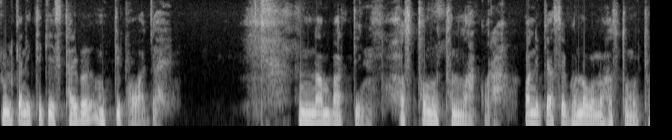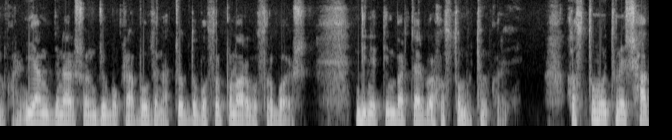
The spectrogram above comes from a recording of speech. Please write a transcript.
চুলকানি থেকে স্থায়ীভাবে মুক্তি পাওয়া যায়। নাম্বার তিন, হস্তমৈথুন না করা। অনেকে আছে ঘন ঘন হস্তমৈথুন করেন। ইয়াং জেনারেশন যুবকরা বোঝে না, চোদ্দ বছর, পনেরো বছর বয়স। দিনে তিনবার, চারবার হস্তমৈথুন করে। হস্তমৈথুনের স্বাদ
